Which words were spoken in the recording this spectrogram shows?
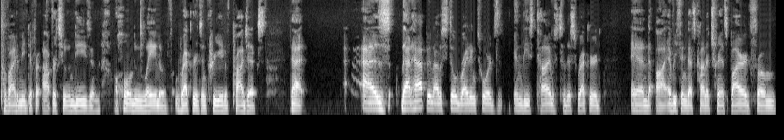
provided me different opportunities and a whole new lane of records and creative projects. That as that happened, I was still writing towards in these times to this record and uh, everything that's kind of transpired from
